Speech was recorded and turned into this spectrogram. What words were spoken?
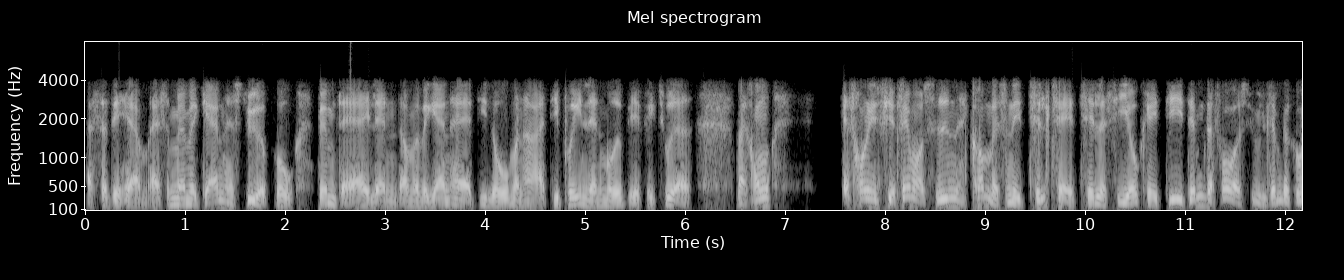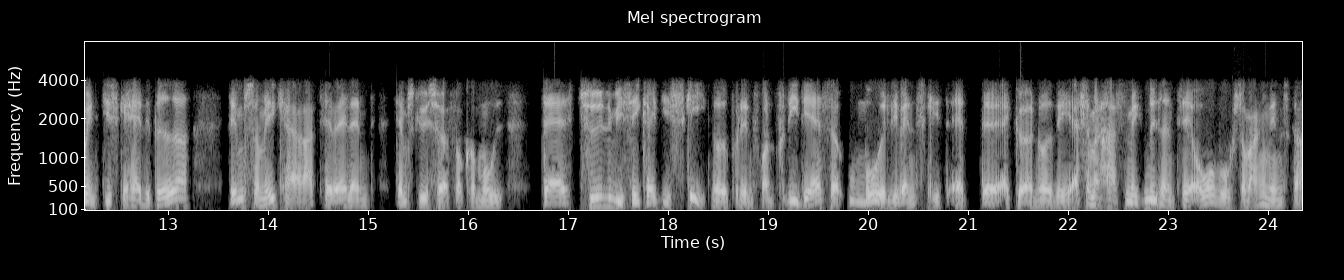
Altså det her, altså man vil gerne have styr på, hvem der er i landet, og man vil gerne have, at de love, man har, at de på en eller anden måde bliver effektueret. Macron, jeg tror, det er 4-5 år siden, kom med sådan et tiltag til at sige, okay, de, dem, der får asyl, dem, der kommer ind, de skal have det bedre. Dem, som ikke har ret til at være i landet, dem skal vi sørge for at komme ud. Der er tydeligvis ikke rigtig sket noget på den front, fordi det er så umådeligt vanskeligt at, øh, at gøre noget ved. Altså man har simpelthen ikke midlerne til at overvåge så mange mennesker,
